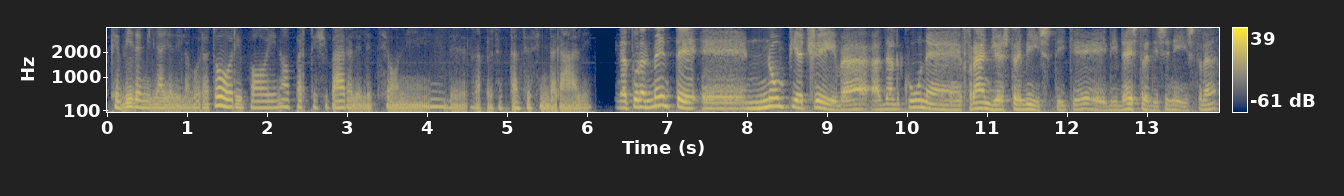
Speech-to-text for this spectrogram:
che vide migliaia di lavoratori poi no, partecipare alle elezioni delle rappresentanze sindacali. Naturalmente eh, non piaceva ad alcune frange estremistiche di destra e di sinistra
